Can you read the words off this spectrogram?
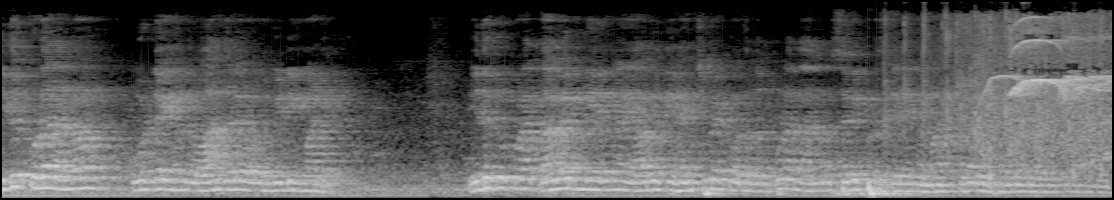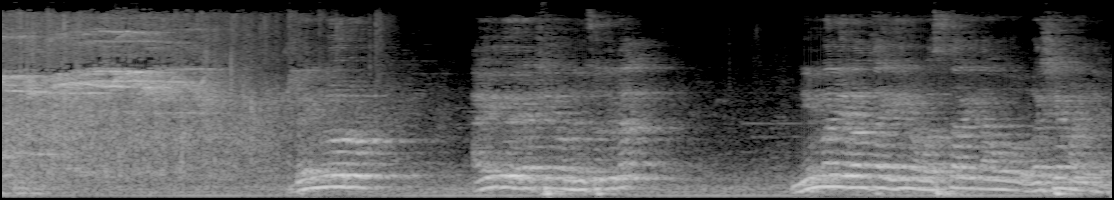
ಇದು ಕೂಡ ನಾನು ಕೂಡಲೇ ಒಂದು ವಾರದಲ್ಲೇ ಒಂದು ಮೀಟಿಂಗ್ ಮಾಡಿ. ಇದಕ್ಕೂ ಕೂಡ ಕಾವೇರಿ ನೀರನ್ನ ಯಾವ ರೀತಿ ಹಂಚಬೇಕು ಅನ್ನೋದನ್ನು ಕೂಡ ನಾನು ಸರಿಪಡಿಸ್ತೇನೆ ಅನ್ನೋ ಮಾತು ಬೆಂಗಳೂರು ಐದು ಎಲೆಕ್ಷನ್ ನಿಲ್ಲಿಸೋದಿಲ್ಲ ನಿಮ್ಮಲ್ಲಿರುವಂತಹ ಏನು ಹೊಸದಾಗಿ ನಾವು ವಶ ಮಾಡಿದ್ದೇವೆ.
